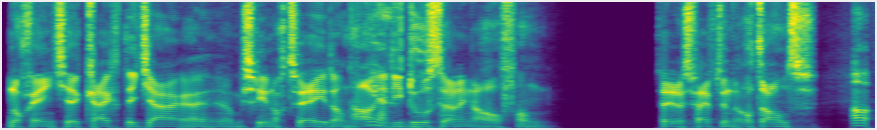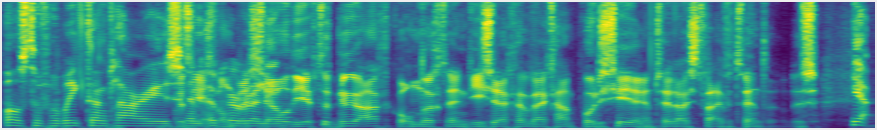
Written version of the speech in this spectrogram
nog eentje krijgt dit jaar, uh, misschien nog twee... dan haal je ja. die doelstelling al van 2025 althans. Als de fabriek dan klaar is Precies, en want Shell die heeft het nu aangekondigd en die zeggen wij gaan produceren in 2025. Dus ja.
